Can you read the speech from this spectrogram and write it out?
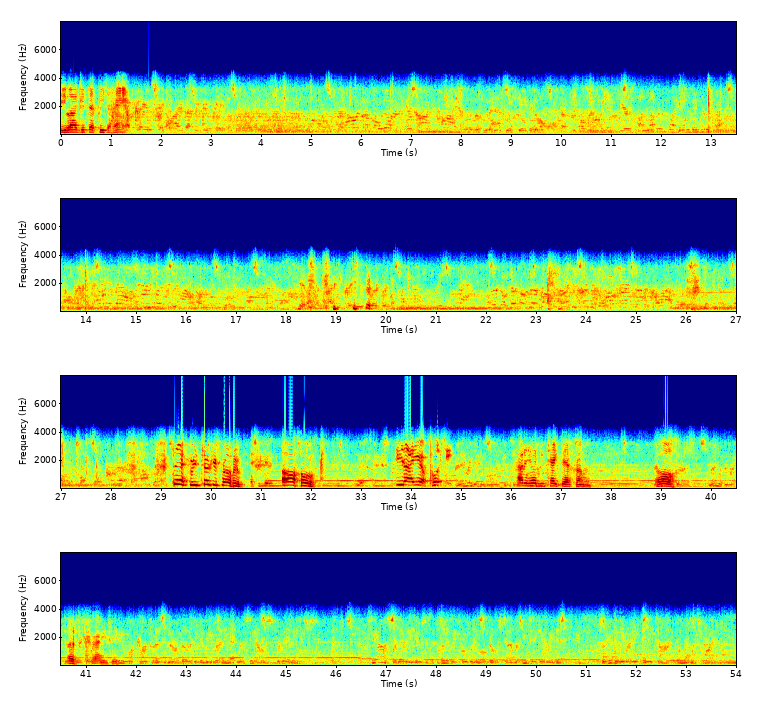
Eli, get that piece of ham. Damn, we took it from him. Oh. Eli, you're a pussy. How the hell did you take that from him? Oh. That's crazy. Cialis for daily use is a clinically proven low-dose tablet you take every day, so you can be ready anytime the moment's right.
